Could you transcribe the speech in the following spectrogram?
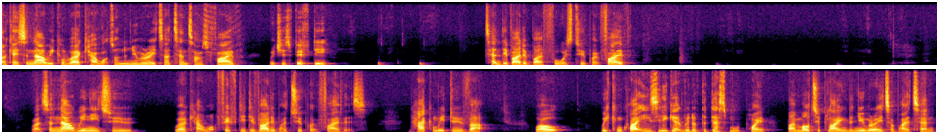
Okay, so now we can work out what's on the numerator, 10 times 5, which is 50. 10 divided by 4 is 2.5. Right, so now we need to work out what 50 divided by 2.5 is. How can we do that? Well, we can quite easily get rid of the decimal point by multiplying the numerator by 10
